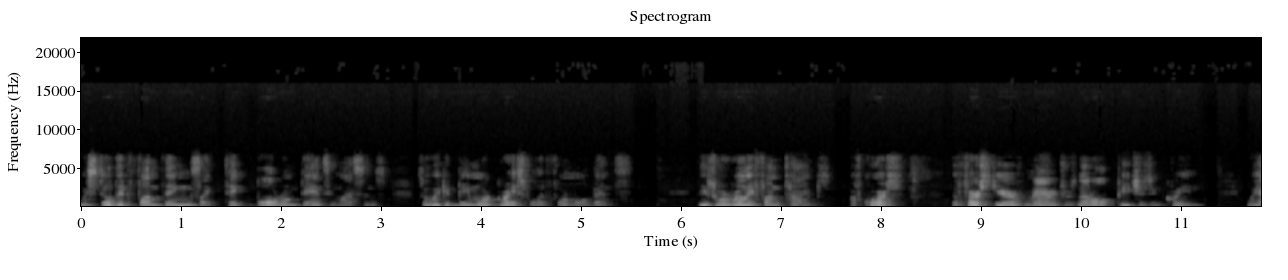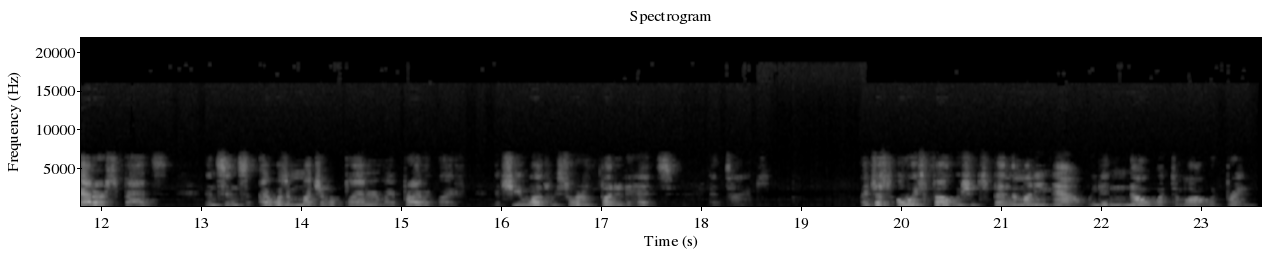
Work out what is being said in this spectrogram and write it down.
We still did fun things like take ballroom dancing lessons so we could be more graceful at formal events. These were really fun times. Of course, the first year of marriage was not all peaches and cream. We had our spats, and since I wasn't much of a planner in my private life, and she was, we sort of butted heads at times. I just always felt we should spend the money now. We didn't know what tomorrow would bring.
